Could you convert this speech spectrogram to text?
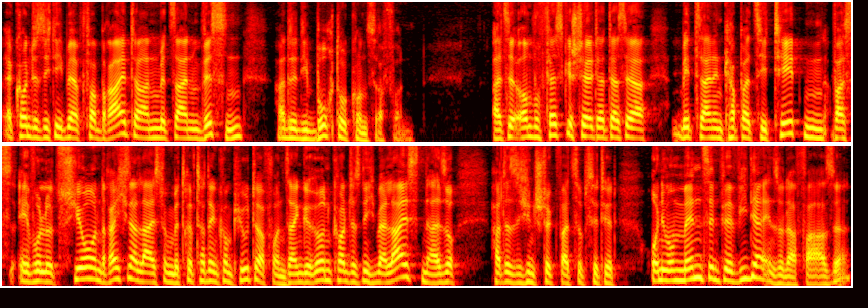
er konnte sich nicht mehr verbreitern mit seinem Wissen, hatte die Buchdruckkunst davon. Als er irgendwo festgestellt hat, dass er mit seinen Kapazitäten, was Evolution, Rechnerleistung betrifft, hat den Computer von. Sein Gehirn konnte es nicht mehr leisten, also hat er sich ein Stück weit substituiert. Und im Moment sind wir wieder in so einer Phase,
